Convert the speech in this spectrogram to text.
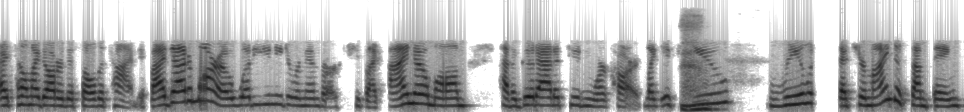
I tell my daughter this all the time if I die tomorrow, what do you need to remember? She's like, I know, mom, have a good attitude and work hard. Like, if you really set your mind to something,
